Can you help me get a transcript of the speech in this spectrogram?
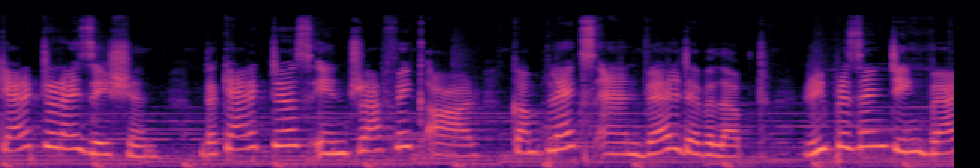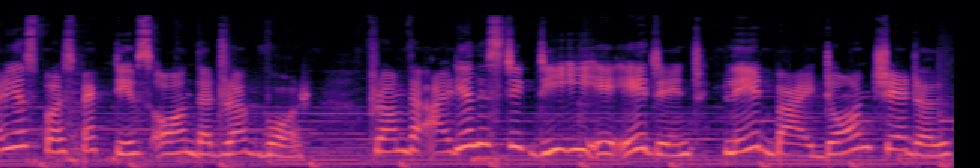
Characterization The characters in Traffic are complex and well developed, representing various perspectives on the drug war. From the idealistic DEA agent played by Don Cheadle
